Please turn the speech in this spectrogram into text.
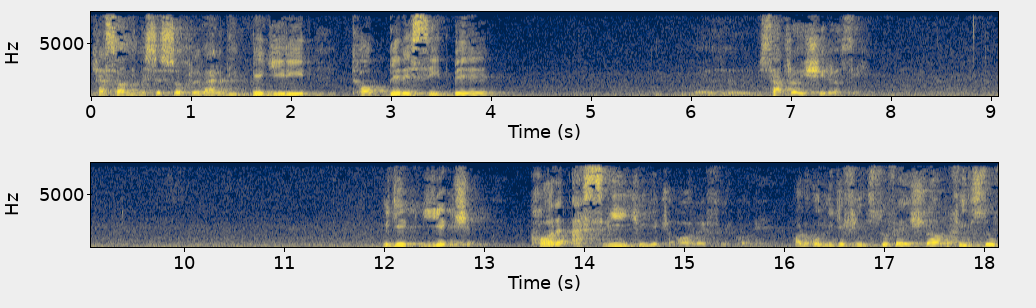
کسانی مثل سخروردی بگیرید تا برسید به صدرای شیرازی. میگه یک کار اصلی که یک عارف می‌کنه. حالا اون میگه فیلسوف اشراق فیلسوف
